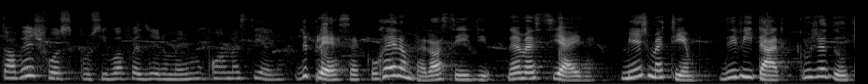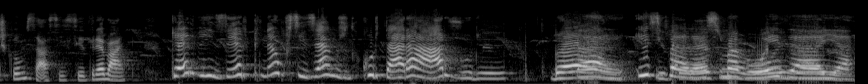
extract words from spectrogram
Talvez fosse possível fazer o mesmo com a macieira. Depressa correram para o sítio da macieira, mesmo a tempo de evitar que os adultos começassem o seu trabalho. Quer dizer que não precisamos de cortar a árvore. Bem, isso parece uma boa ideia.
